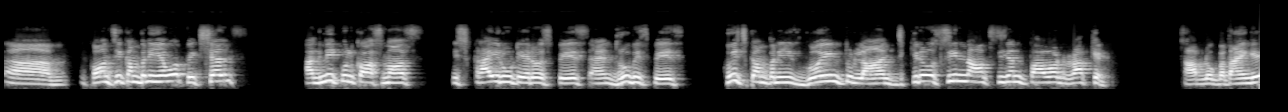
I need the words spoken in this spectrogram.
कौन सी कंपनी है वो? Pixxel Agnikul Cosmos Skyroot Aerospace and Dhruva Space. Which company is going to launch kerosene oxygen powered rocket आप लोग बताएँगे?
